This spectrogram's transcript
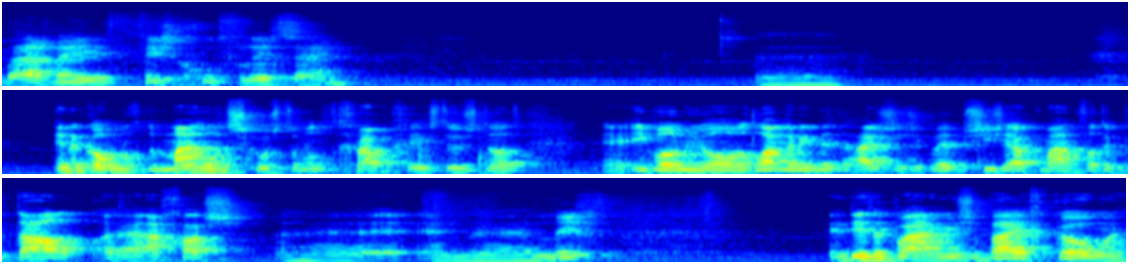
waarmee vissen goed verlicht zijn. En dan komen nog de maandelijkse kosten. Want het grappige is dus dat eh, ik woon nu al wat langer in dit huis, dus ik weet precies elke maand wat ik betaal uh, aan gas en licht. En dit aquarium is erbij gekomen.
